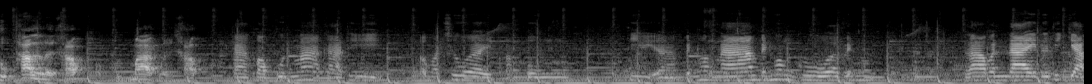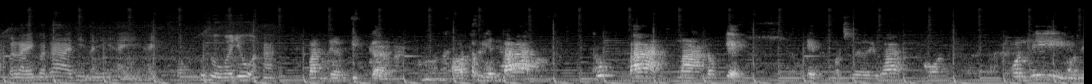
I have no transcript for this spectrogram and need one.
ทุกๆทท่านเลยครับ ขอบคุณมากเลยครับค่ะขอบคุณมากค่ะที่เข้ามาช่วยปรับปรุงที่อ่าเป็นห้องน้ำเป็นห้องครัวเป็นราวบันไดหรือที่จับอะไรก็ได้ที่ไหนให้ให้ผู้สูงอายุค่ะ วันเดือนปีเกิด ขอทะเบียนบ้าน ทุกบ้านมาแล้วเก็บ เก็บหมดเลยว่า คนที่อยู่ใน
